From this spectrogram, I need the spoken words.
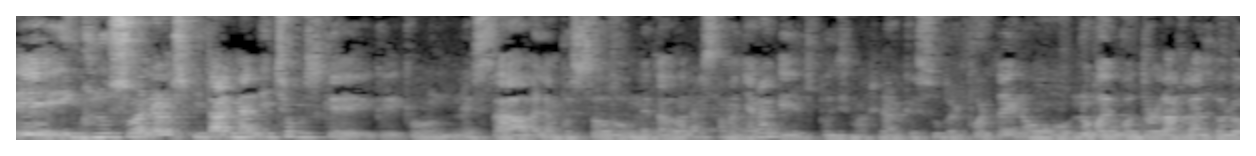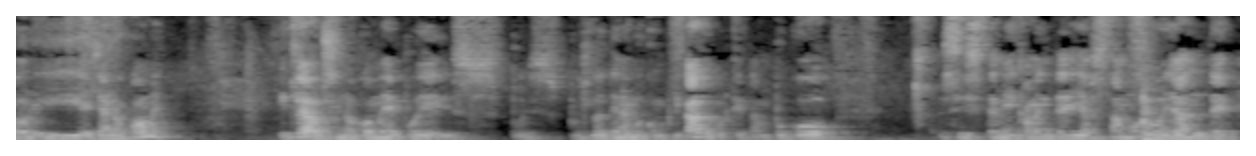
Eh, incluso en el hospital me han dicho pues, que, con esta, le han puesto metadona esta mañana, que os podéis imaginar que es súper fuerte, no, no pueden controlarla el dolor y ella no come. Y claro, si no come, pues, pues, pues lo tiene muy complicado, porque tampoco sistémicamente ya está muy bollante.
